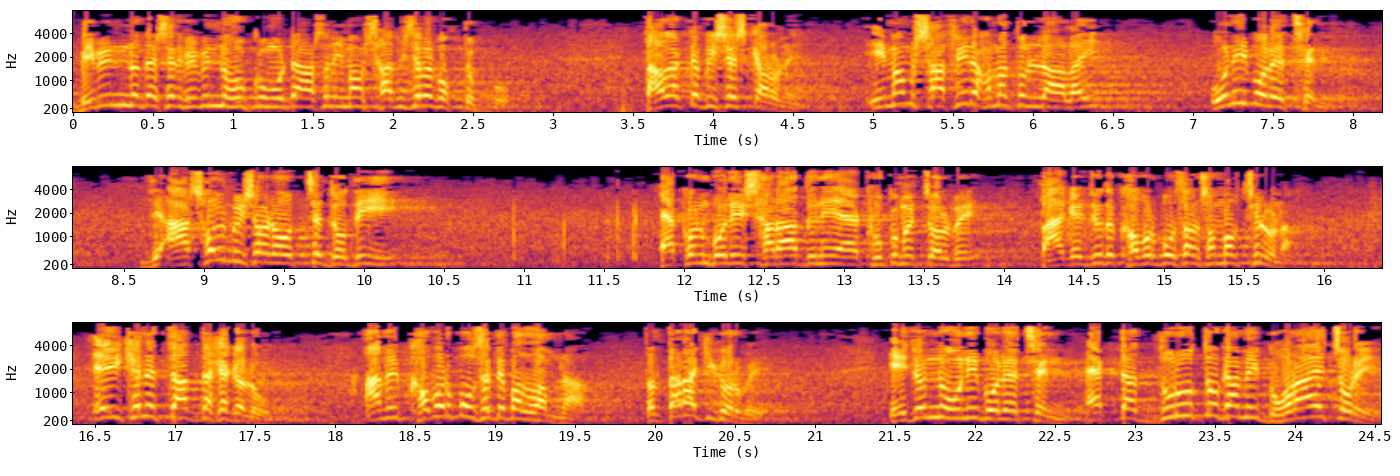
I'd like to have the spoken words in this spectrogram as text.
বিভিন্ন দেশের বিভিন্ন হুকুম, ওটা আসলে ইমাম সাফি হিসেবে বক্তব্য। তাও একটা বিশেষ কারণে। ইমাম শাফি রহমতুল্লাহ আলাই উনি বলেছেন যে আসল বিষয়টা হচ্ছে যদি এখন বলি সারা দুনিয়া এক হুকুমে চলবে আগের যদি খবর পৌঁছানো সম্ভব ছিল না। এইখানে চাঁদ দেখা গেল। আমি খবর পৌঁছাতে পারলাম না। তাহলে তারা কি করবে? এই জন্য উনি বলেছেন, একটা দ্রুতগামী ঘোড়ায় চড়ে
